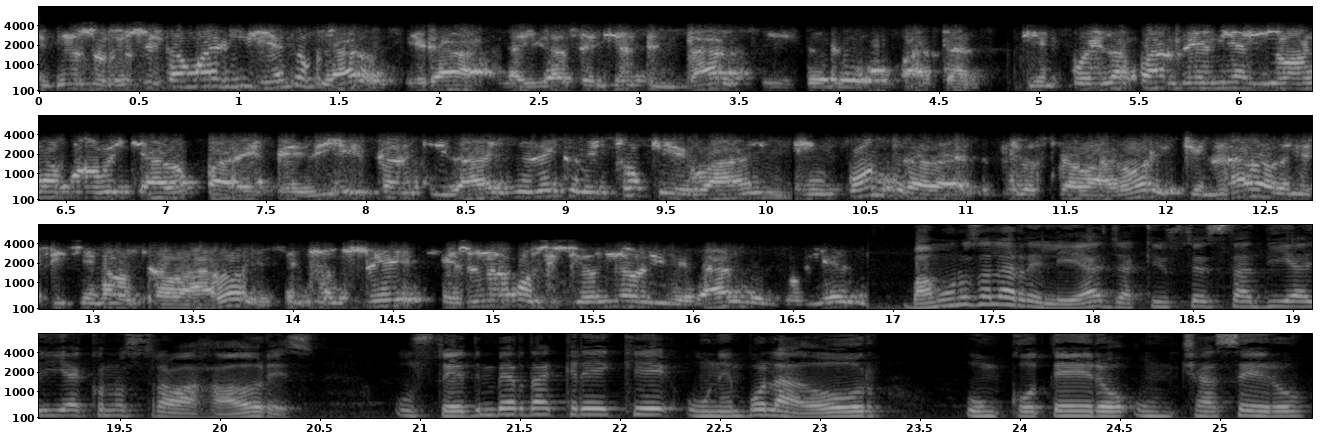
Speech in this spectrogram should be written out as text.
Nosotros estamos exigiendo, claro, era la idea sería sentarse, pero hasta el tiempo de la pandemia ellos han aprovechado para pedir cantidades de decretos que van en contra de los trabajadores, que nada beneficien a los trabajadores. Entonces, es una posición neoliberal del gobierno. Vámonos a la realidad, ya que usted está día a día con los trabajadores. ¿Usted en verdad cree que un embolador, un cotero, un chacero,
